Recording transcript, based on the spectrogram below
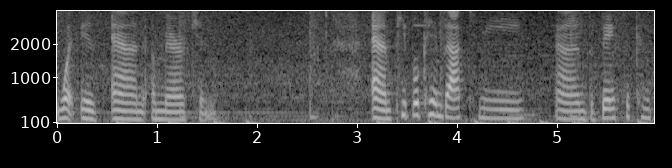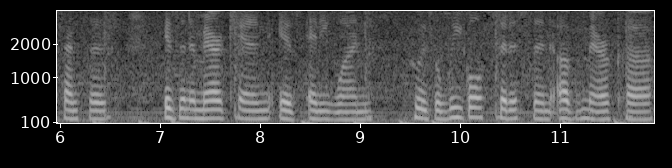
what is an American. And people came back to me, and the basic consensus is an American is anyone who is a legal citizen of America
